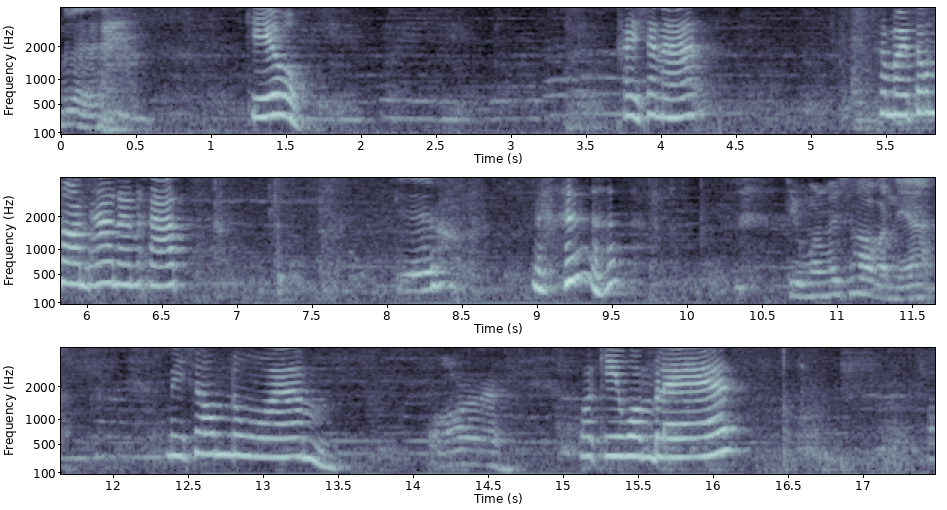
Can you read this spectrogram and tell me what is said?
เหนื่อยกิวใครชนะทำไมต้องนอนท่านั้นครับ กิวกิวมันไม่ชอบอันเนี้ยไม่ชอบนวมโอ้ยวากิวอมเบลส เอ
